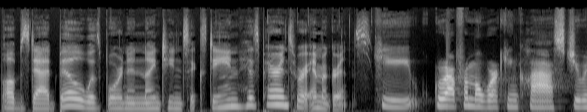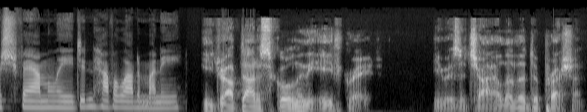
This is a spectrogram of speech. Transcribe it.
Bob's dad, Bill, was born in 1916. His parents were immigrants. He grew up from a working class Jewish family, didn't have a lot of money. He dropped out of school in the eighth grade. He was a child of the Depression.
